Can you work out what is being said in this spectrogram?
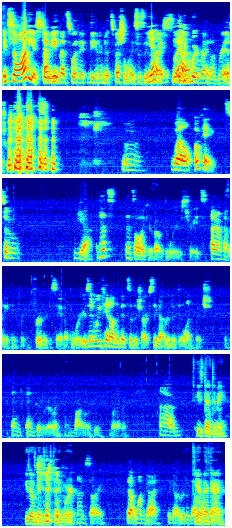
It's so obvious to I me. mean, that's what it, the internet specializes in, Yes, right? Like, yeah. we're right on brand. with. Uh, well, okay, so yeah, that's that's all I care about with the Warriors trades. I don't have anything for, further to say about the Warriors, and we've hit on the bits of the Sharks. They got rid of Dillon, which and and Goodrow and, and Marleau, who whatever. Um, He's dead to me. He doesn't exist anymore. I'm sorry, that one guy. They got rid of that. yeah, that guy.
